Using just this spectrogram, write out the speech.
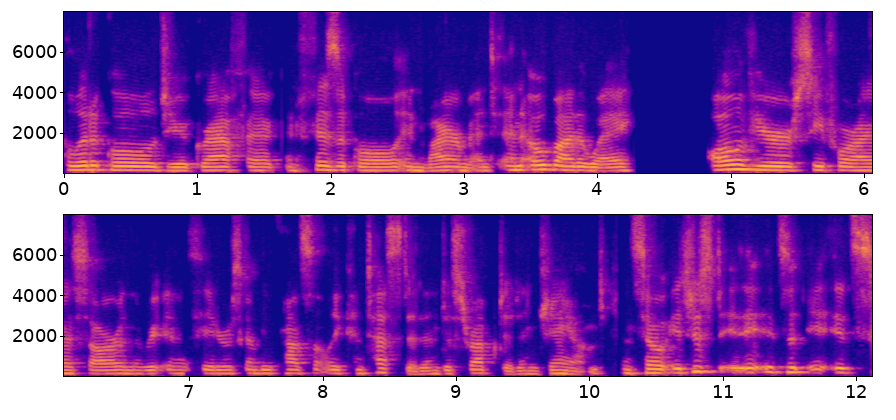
political, geographic, and physical environment. And oh, by the way, all of your C4ISR in the, in the theater is going to be constantly contested and disrupted and jammed. And so it's just, it's, it's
